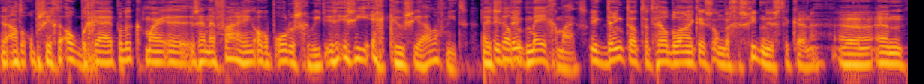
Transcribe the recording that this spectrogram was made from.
een aantal opzichten ook begrijpelijk. Maar zijn ervaring ook op oorlogsgebied, is, is die echt cruciaal of niet? Dat je het zelf hebt meegemaakt. Ik denk dat het heel belangrijk is om de geschiedenis te kennen. En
